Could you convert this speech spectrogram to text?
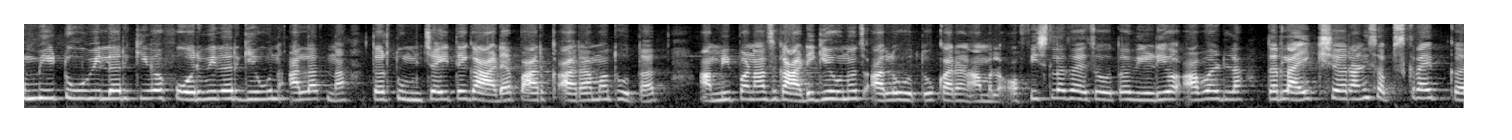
तुम्ही टू व्हीलर किंवा फोर व्हीलर घेऊन आलात ना तर तुमच्या इथे गाड्या पार्क आरामात होतात. आम्ही पण आज गाडी घेऊनच आलो होतो कारण आम्हाला ऑफिसला जायचं होतं व्हिडिओ आवडला तर लाईक शेअर आणि सबस्क्राईब करा.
